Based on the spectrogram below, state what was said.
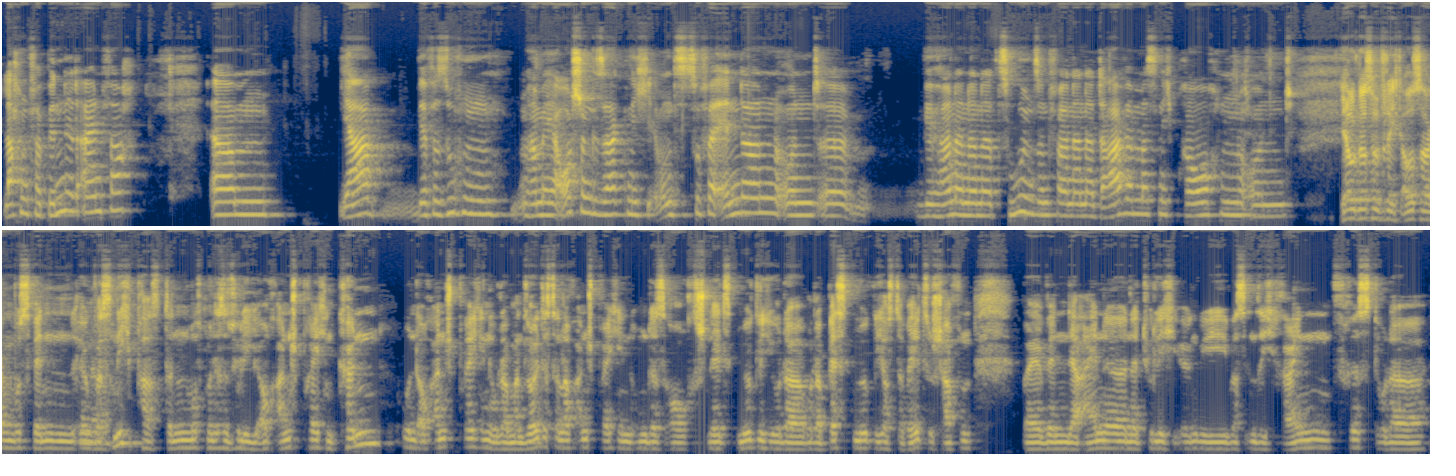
Lachen verbindet einfach. Ähm, ja, wir versuchen, haben wir ja auch schon gesagt, nicht uns zu verändern und äh, wir hören einander zu und sind füreinander da, wenn wir es nicht brauchen und ja, und was man vielleicht auch sagen muss, wenn genau. irgendwas nicht passt, dann muss man das natürlich auch ansprechen können und auch ansprechen oder man sollte es dann auch ansprechen, um das auch schnellstmöglich oder, oder bestmöglich aus der Welt zu schaffen. Weil wenn der eine natürlich irgendwie was in sich reinfrisst oder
